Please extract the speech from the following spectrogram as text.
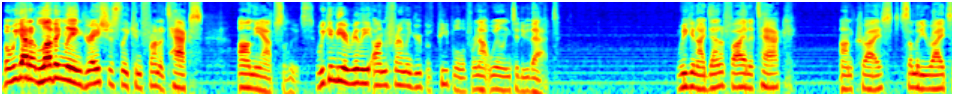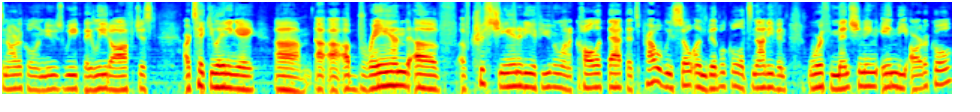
But we got to lovingly and graciously confront attacks on the absolutes. We can be a really unfriendly group of people if we're not willing to do that. We can identify an attack on Christ. Somebody writes an article in Newsweek, they lead off just articulating a, um, a, a, brand of, of Christianity, if you even want to call it that, that's probably so unbiblical it's not even worth mentioning in the article.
